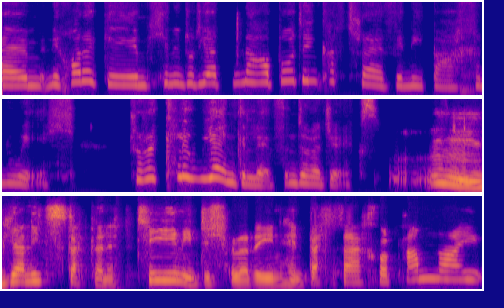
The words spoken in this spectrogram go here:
um, ni'n chwarae gêm lle ni'n dod i adnabod ein cartrefi ni bach yn well. Trwy roi cliwiau yn gilydd, yn dyfa, Jakes? Mm, ia, ni'n stuck yn y tŷ, ni'n disgwyl yr un hyn bethach. Wel, pam mae,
